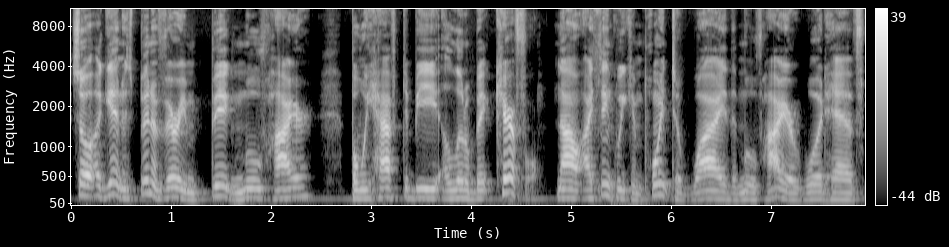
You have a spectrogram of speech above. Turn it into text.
So, again, it's been a very big move higher, but we have to be a little bit careful. Now, I think we can point to why the move higher would have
